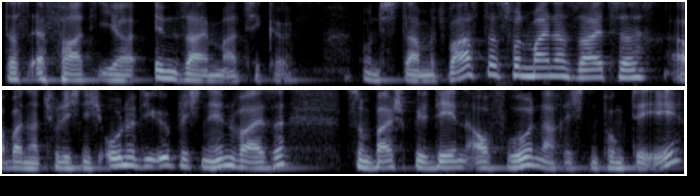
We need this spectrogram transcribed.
Das erfahrt ihr in seinem Artikel. Und damit war es das von meiner Seite, aber natürlich nicht ohne die üblichen Hinweise, zum Beispiel den auf ruhrnachrichten.de.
